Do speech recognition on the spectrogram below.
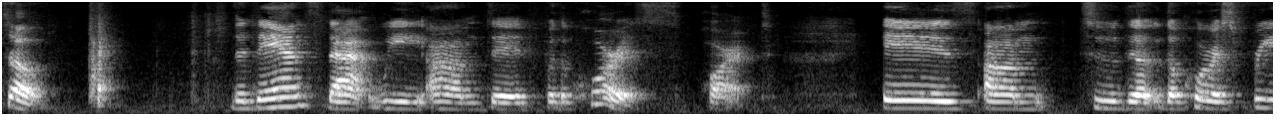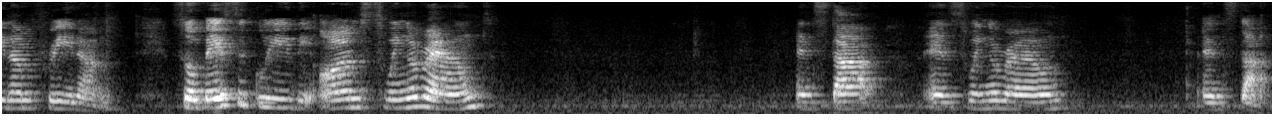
So the dance that we um, did for the chorus part is um, to the, the chorus freedom freedom. So basically the arms swing around and stop and swing around and stop.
